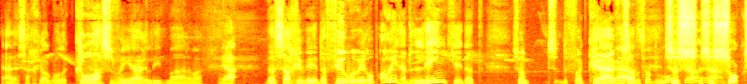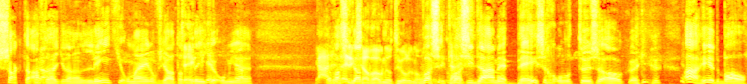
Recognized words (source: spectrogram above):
ja, dan zag je ook wel de klasse van Jari Liedmanen. Maar Ja. Dan zag je weer, dat viel me weer op. Oh ja, dat lintje. Dat, zo'n, van Ja, dat, zat los, zijn ja, zijn ja. sok zakte af. Ja. Dan had je dan een lintje omheen. Of je had dat Tapeje. lintje om je... Ja. Dat was ik zelf ook natuurlijk nog. Was, was hij daarmee bezig ondertussen ook? Weet je? Ah, hier de bal.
